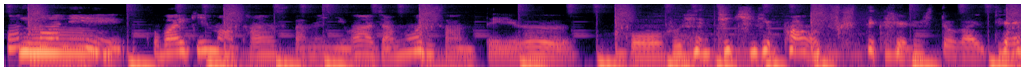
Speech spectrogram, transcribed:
本当にこうバイキンマンを倒すためには、ジャムおじさんっていう、こう普遍的にパンを作ってくれる人がいて、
